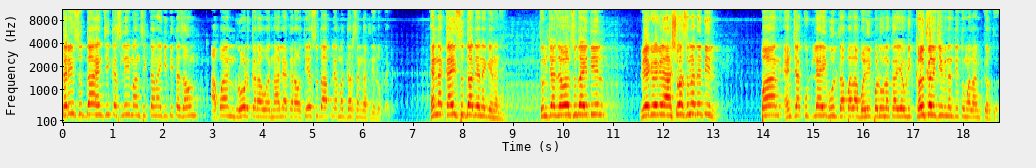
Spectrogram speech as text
तरी सुद्धा ह्यांची कसलीही मानसिकता नाही की तिथं जाऊन आपण रोड करावं नाल्या करावं ते सुद्धा आपल्या मतदारसंघातले लोक आहेत. ह्यांना काही सुद्धा देणं घेणं नाही. तुमच्या जवळ सुद्धा येतील वेगवेगळे आश्वासनं देतील. पण ह्यांच्या कुठल्याही भूलथापाला बळी पडू नका एवढी कळकळीची विनंती तुम्हाला आम्ही करतो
